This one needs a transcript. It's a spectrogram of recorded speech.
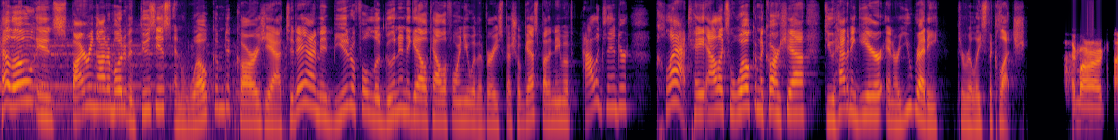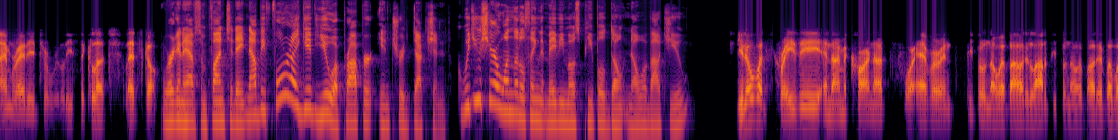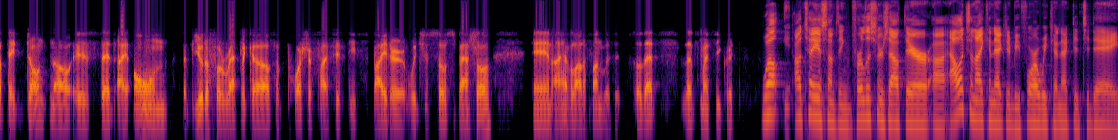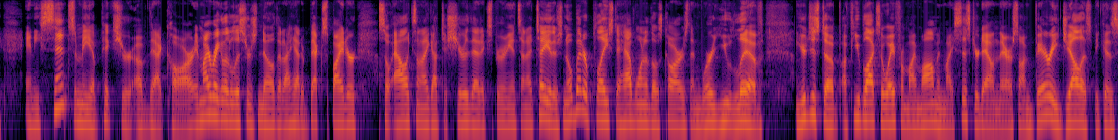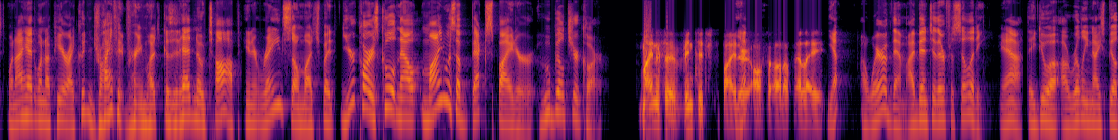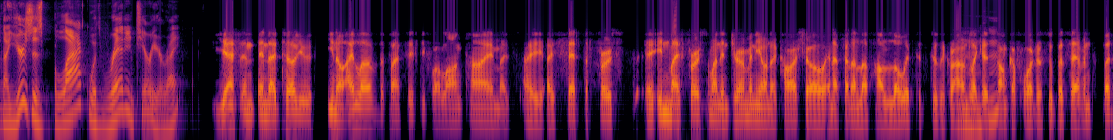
Hello, inspiring automotive enthusiasts, and welcome to Cars Yeah. Today I'm in beautiful Laguna Niguel, California, with a very special guest by the name of Alexander Klatt. Hey, Alex, welcome to Cars Yeah. Do you have any gear, and are you ready to release the clutch? Hi, Mark. I'm ready to release the clutch. Let's go. We're going to have some fun today. Now, before I give you a proper introduction, would you share one little thing that maybe most people don't know about you? You know what's crazy? And I'm a car nut forever, and people know about it. A lot of people know about it. But what they don't know is that I own a beautiful replica of a Porsche 550 Spider, which is so special, and I have a lot of fun with it. So that's that's my secret. Well, I'll tell you something for listeners out there. Uh, Alex and I connected before we connected today, and he sent to me a picture of that car. And my regular listeners know that I had a Beck Spider, so Alex and I got to share that experience. And I tell you, there's no better place to have one of those cars than where you live. You're just a, a few blocks away from my mom and my sister down there, so I'm very jealous because when I had one up here, I couldn't drive it very much because it had no top and it rained so much. But your car is cool. Now, mine was a Beck Spider who built your car? Mine is a vintage Spider, yep. also out of LA. Yep, aware of them. I've been to their facility. Yeah, they do a, a really nice build. Now, yours is black with red interior, right? Yes, and and I tell you, you know, I love the 550 for a long time. I I, I set the first in my first one in Germany on a car show, and I fell in love how low it sits to the ground, mm-hmm. like a Donker Ford or Super Seven. But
